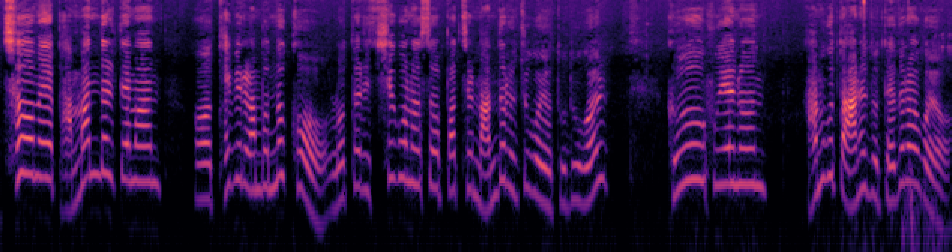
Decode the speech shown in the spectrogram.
처음에 밥 만들 때만 어, 퇴비를 한번 넣고 로터리 치고 나서 밭을 만들어 주고요, 두둑을. 그 후에는 아무것도 안 해도 되더라고요.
